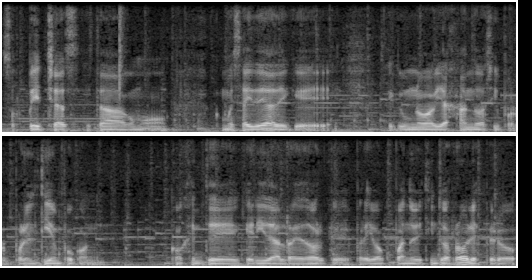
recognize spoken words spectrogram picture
sospechas, está como, como esa idea de que, de que uno va viajando así por, por el tiempo con, con gente querida alrededor que por ahí va ocupando distintos roles, pero,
